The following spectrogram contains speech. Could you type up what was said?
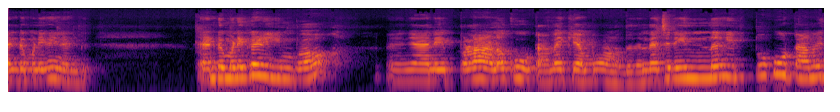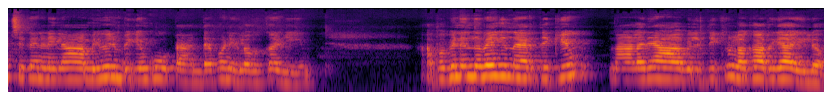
രണ്ട് മണി കഴിഞ്ഞിട്ടുണ്ട്. രണ്ട് മണി കഴിയുമ്പോൾ ഞാൻ ഇപ്പോഴാണ് കൂട്ടാൻ വെക്കാൻ പോണത്. എന്താ വെച്ചാൽ ഇന്ന് ഇപ്പോൾ കൂട്ടാൻ വെച്ച് കഴിഞ്ഞാൽ ആമി വരുമ്പോഴേക്കും കൂട്ടാന്റെ പണികളൊക്കെ കഴിയും. അപ്പോൾ പിന്നെ ഇന്ന് വൈകുന്നേരത്തേക്കും നാളെ രാവിലത്തേക്കുള്ള കറി ആയില്ലോ.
